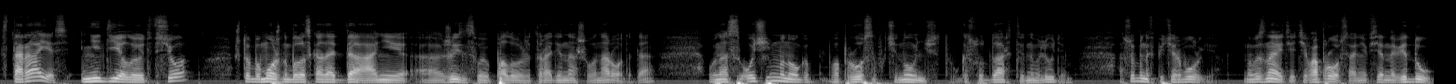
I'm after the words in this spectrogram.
стараясь, не делают все, чтобы можно было сказать, да, они э, жизнь свою положат ради нашего народа, да. У нас очень много вопросов к чиновничеству, к государственным людям, особенно в Петербурге. Ну, вы знаете, эти вопросы, они все на виду.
